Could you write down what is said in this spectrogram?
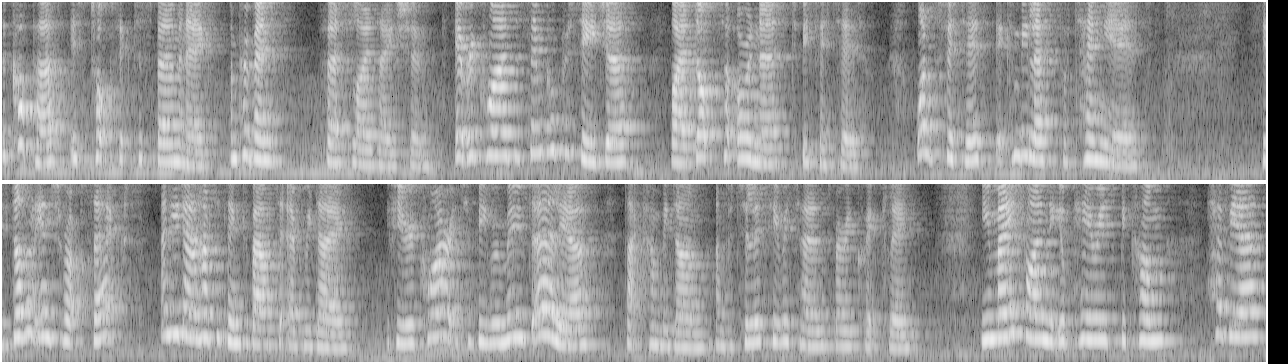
The copper is toxic to sperm and egg and prevents fertilisation. It requires a simple procedure by a doctor or a nurse to be fitted. Once fitted, it can be left for 10 years. It doesn't interrupt sex and you don't have to think about it every day. If you require it to be removed earlier, that can be done and fertility returns very quickly. You may find that your periods become heavier,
